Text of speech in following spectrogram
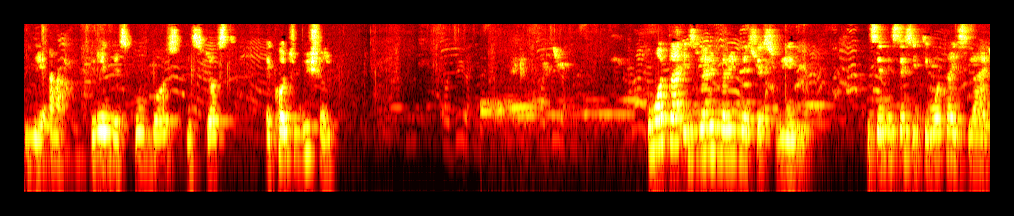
they are. Even the school bus is just a contribution. Water is very, very necessary. It's a necessity. Water is life.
